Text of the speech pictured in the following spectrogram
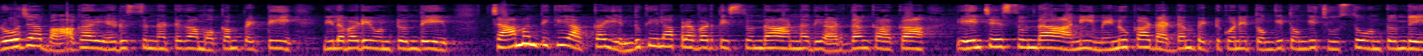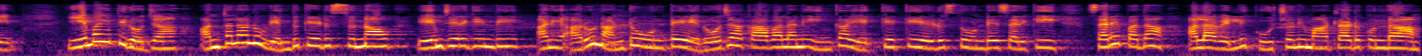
రోజా బాగా ఏడుస్తున్నట్టుగా ముఖం పెట్టి నిలబడి ఉంటుంది. చామంతికి అక్క ఎందుకు ఇలా ప్రవర్తిస్తుందా అన్నది అర్థం కాక ఏం చేస్తుందా? అని మెనూ కార్డ్ అడ్డం పెట్టుకుని తొంగి తొంగి చూస్తూ ఉంటుంది. ఏమైంది రోజా? అంతలా నువ్వు ఎందుకు ఏడుస్తున్నావు? ఏం జరిగింది? అని అరుణ్ అంటూ ఉంటే రోజా కావాలని ఇంకా ఎక్కెక్కి ఏడుస్తూ ఉండేసరికి సరే పద అలా వెళ్ళి కూర్చొని మాట్లాడుకుందాం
